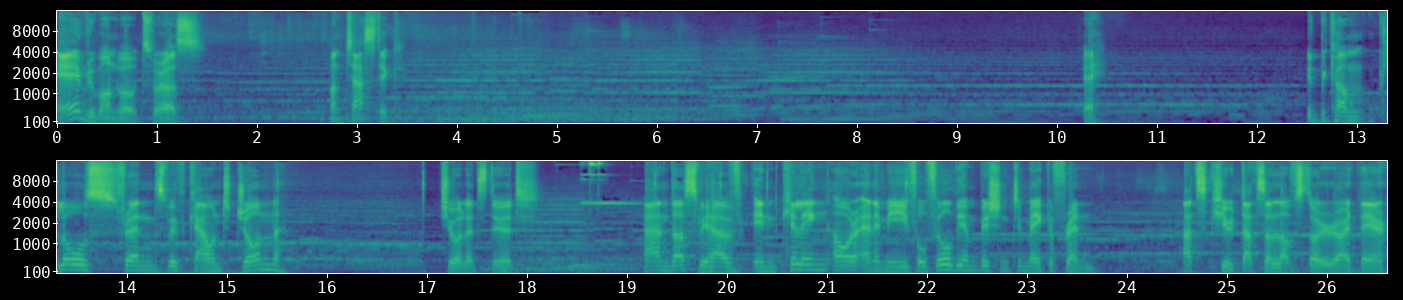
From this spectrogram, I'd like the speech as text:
Everyone votes for us. Fantastic. Okay. Could become close friends with Count John. Sure, let's do it. And thus we have, in killing our enemy, fulfilled the ambition to make a friend. That's cute. That's a love story right there.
